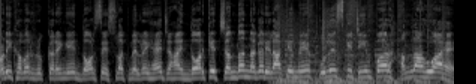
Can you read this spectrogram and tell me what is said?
बड़ी खबर रुक करेंगे इंदौर से। इस वक्त मिल रही है जहाँ इंदौर के चंदन नगर इलाके में पुलिस की टीम पर हमला हुआ है।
